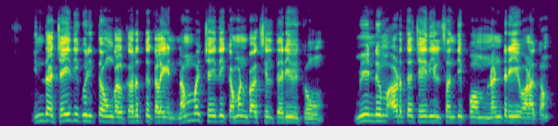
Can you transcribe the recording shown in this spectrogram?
இந்த செய்தி குறித்த உங்கள் கருத்துக்களை நம்ம செய்தி கமெண்ட் பாக்ஸில் தெரிவிக்கவும். மீண்டும் அடுத்த செய்தியில் சந்திப்போம். நன்றி வணக்கம்.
